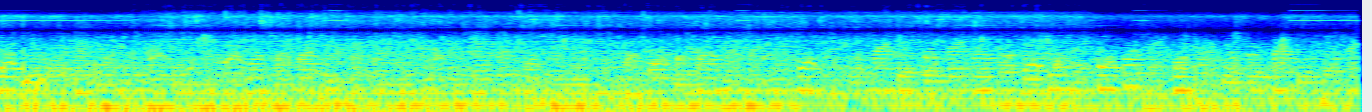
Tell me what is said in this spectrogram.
Thank you.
